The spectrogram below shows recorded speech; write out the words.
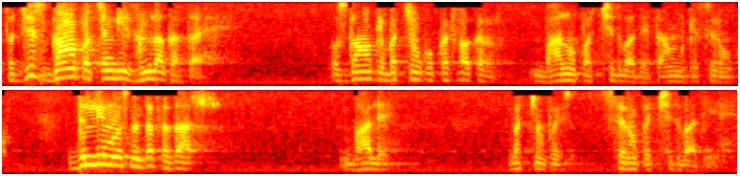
तो जिस गाँव पर चंगेज हमला करता है, उस गाँव के बच्चों को कटवा कर भालों पर छिदवा देता है, उनके सिरों को। दिल्ली में उसने दस हज़ार भाले बच्चों पर सिरों पर छिदवा दिए।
